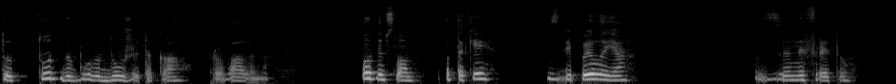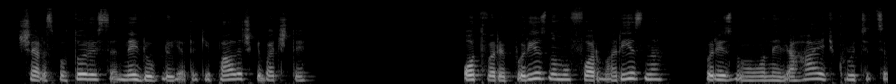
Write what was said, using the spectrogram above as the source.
Тут, тут би було дуже така провалена. Одним словом, отакий зліпила я з нефриту. Ще раз повторюся, не люблю я такі палички, бачите, отвори по-різному, форма різна, по-різному вони лягають, крутяться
